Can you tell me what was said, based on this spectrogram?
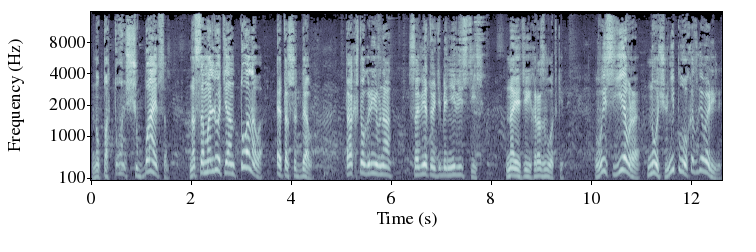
Но Патон с Чубайсом на самолете Антонова – это шедевр. Так что, Гривна, советую тебе не вестись на эти их разводки. Вы с Евро ночью неплохо сговорились.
